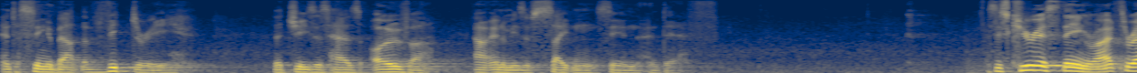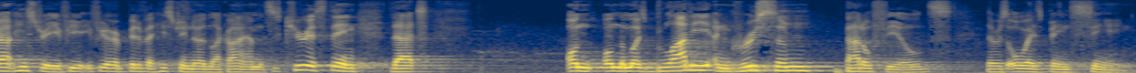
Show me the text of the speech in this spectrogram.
and to sing about the victory that Jesus has over our enemies of Satan, sin, and death. It's this curious thing, right? Throughout history, if, you, if you're a bit of a history nerd like I am, it's this curious thing that on, on the most bloody and gruesome battlefields, there has always been singing.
